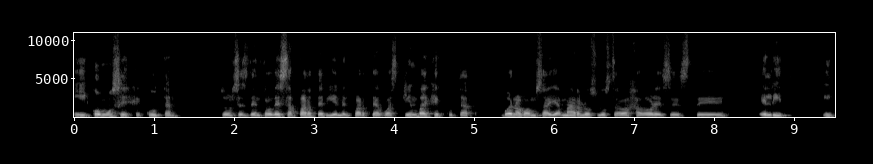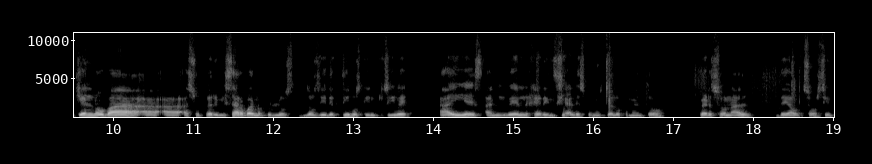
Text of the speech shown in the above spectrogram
y cómo se ejecutan. Entonces, dentro de esa parte viene el parteaguas. ¿Quién va a ejecutar? Bueno, vamos a llamarlos los trabajadores este, elite. ¿Y quién lo va a, supervisar? Bueno, pues los, los, directivos, que inclusive ahí es a nivel gerenciales, como usted lo comentó, personal de outsourcing.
